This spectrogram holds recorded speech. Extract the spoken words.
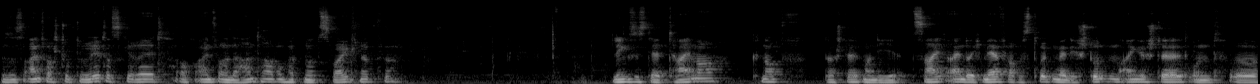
es ist einfach strukturiert, das Gerät, auch einfach in der Handhabung, hat nur zwei Knöpfe. Links ist der Timer-Knopf, da stellt man die Zeit ein. Durch mehrfaches Drücken werden die Stunden eingestellt und äh,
